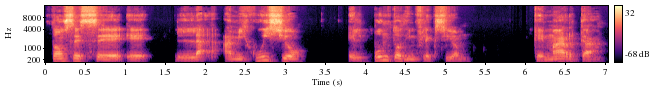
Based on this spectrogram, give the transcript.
Entonces, eh, eh, a mi juicio, el punto de inflexión que marca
